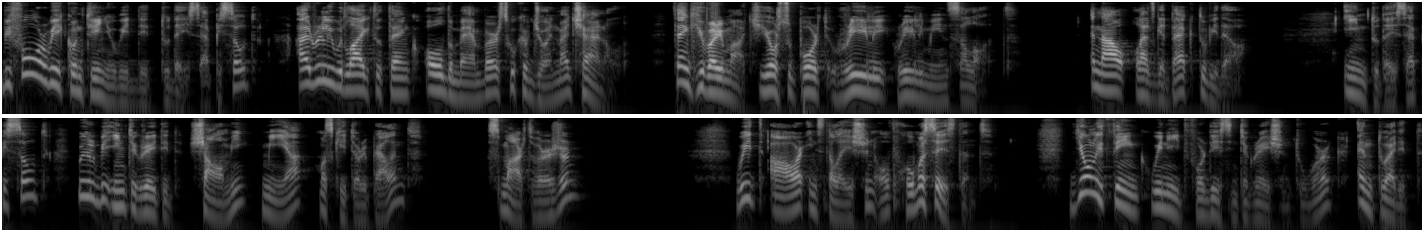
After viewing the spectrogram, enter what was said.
Before we continue with the, today's episode, I really would like to thank all the members who have joined my channel. Thank you very much, your support really, really means a lot. And now let's get back to video. In today's episode, we will be integrated Xiaomi Mijia mosquito repellent, smart version, with our installation of Home Assistant. The only thing we need for this integration to work and to add it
